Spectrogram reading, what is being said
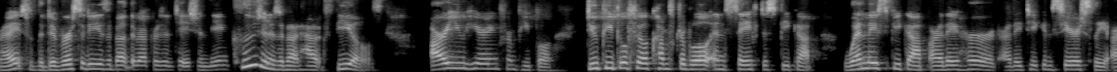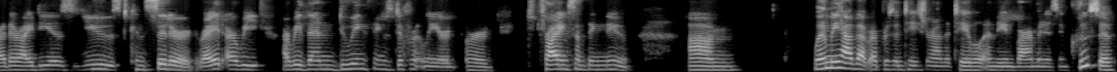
right? So the diversity is about the representation, the inclusion is about how it feels. Are you hearing from people? Do people feel comfortable and safe to speak up? When they speak up, are they heard? Are they taken seriously? Are their ideas used, considered, right? Are we are we then doing things differently or or trying something new? Um, when we have that representation around the table and the environment is inclusive,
